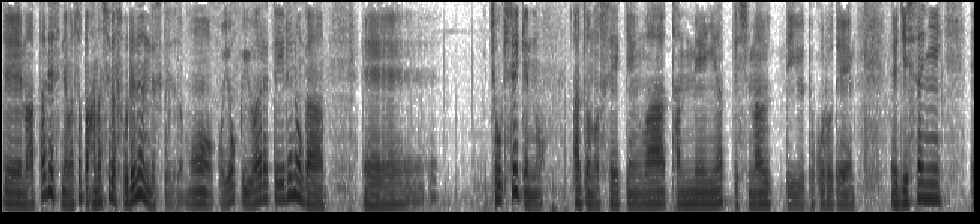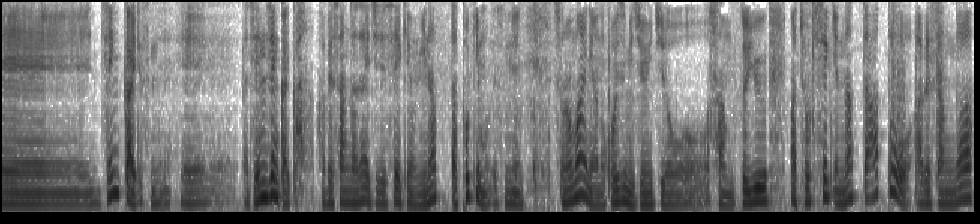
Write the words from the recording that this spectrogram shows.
で、またですね、まあ、ちょっと話がそれるんですけれども、こうよく言われているのが、えー、長期政権の後の政権は短命になってしまうっていうところで、え実際に、えー、前回ですね、えー、前々回か、安倍さんが第一次政権を担った時もですね、その前にあの小泉純一郎さんという、まあ、長期政権になった後、安倍さんが、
